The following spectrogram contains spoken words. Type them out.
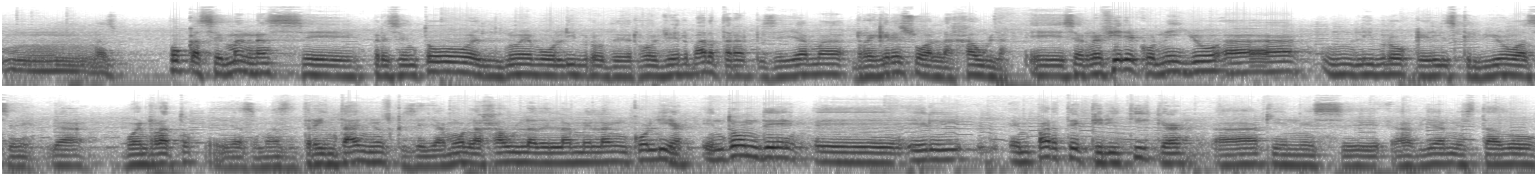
unas pocas semanas se presentó el nuevo libro de Roger Bartra que se llama Regreso a la jaula. Eh, se refiere con ello a un libro que él escribió hace ya buen rato, eh, hace más de 30 años, que se llamó La jaula de la melancolía, en donde eh, él en parte critica a quienes eh, habían estado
